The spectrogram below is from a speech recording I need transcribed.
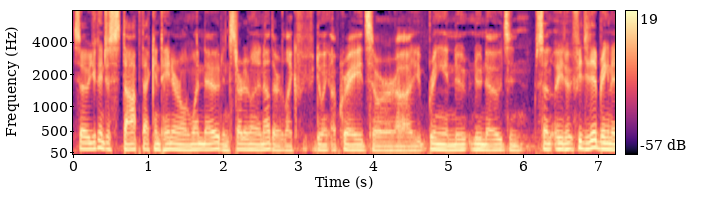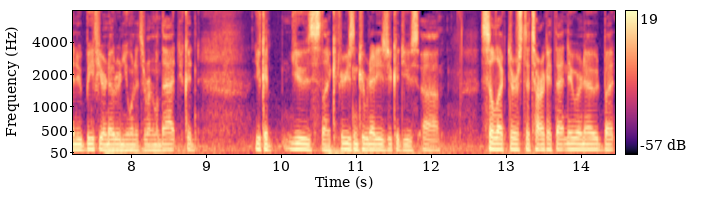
So you can just stop that container on one node and start it on another. Like if you're doing upgrades or uh, bringing in new new nodes, and so you know, if you did bring in a new beefier node and you wanted to run on that, you could you could use like if you're using Kubernetes, you could use uh, selectors to target that newer node. But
